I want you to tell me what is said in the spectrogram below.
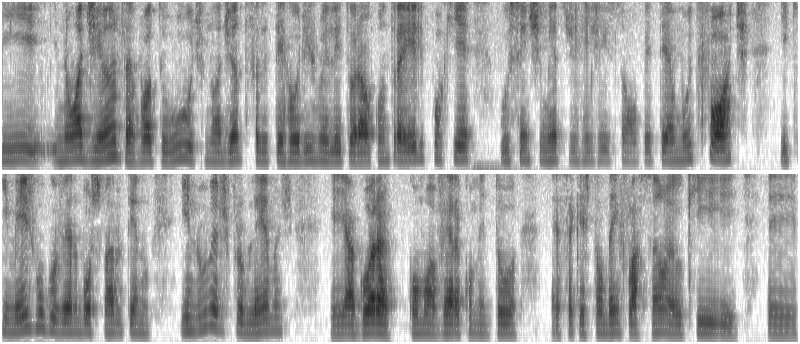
Que não adianta voto útil, não adianta fazer terrorismo eleitoral contra ele, porque o sentimento de rejeição ao PT é muito forte e que mesmo o governo Bolsonaro tendo inúmeros problemas, e agora, como a Vera comentou, essa questão da inflação é o que é,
